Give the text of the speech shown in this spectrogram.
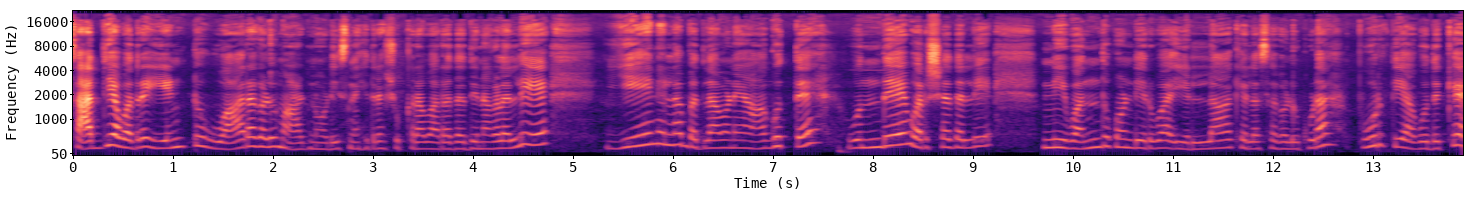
ಸಾಧ್ಯವಾದರೆ ಎಂಟು ವಾರಗಳು ಮಾಡಿ ನೋಡಿ ಸ್ನೇಹಿತರೆ. ಶುಕ್ರವಾರದ ದಿನಗಳಲ್ಲಿ ಏನೆಲ್ಲ ಬದಲಾವಣೆ ಆಗುತ್ತೆ ಒಂದೇ ವರ್ಷದಲ್ಲಿ ನೀವು ಅಂದುಕೊಂಡಿರುವ ಎಲ್ಲ ಕೆಲಸಗಳು ಕೂಡ ಪೂರ್ತಿ ಆಗೋದಕ್ಕೆ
